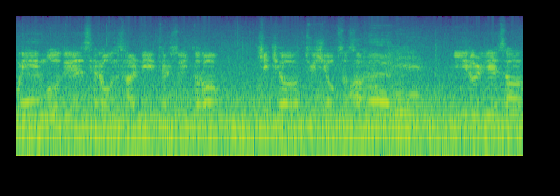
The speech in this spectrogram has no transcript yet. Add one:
우리 모두의 새로운 삶이 될 수 있도록 지켜 주시옵소서. 이 일을 위해서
